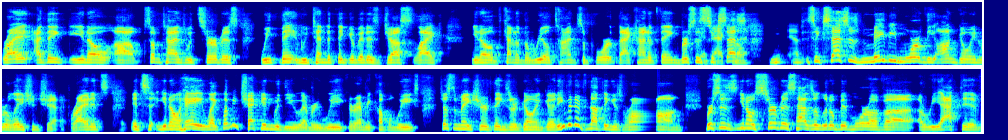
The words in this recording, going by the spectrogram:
Right. I think, you know, uh, sometimes with service, we think we tend to think of it as just like, you know, kind of the real time support, that kind of thing versus success. Yeah. Success is maybe more of the ongoing relationship, right? It's it's you know, hey, like let me check in with you every week or every couple weeks just to make sure things are going good, even if nothing is wrong. Versus, you know, service has a little bit more of a, a reactive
